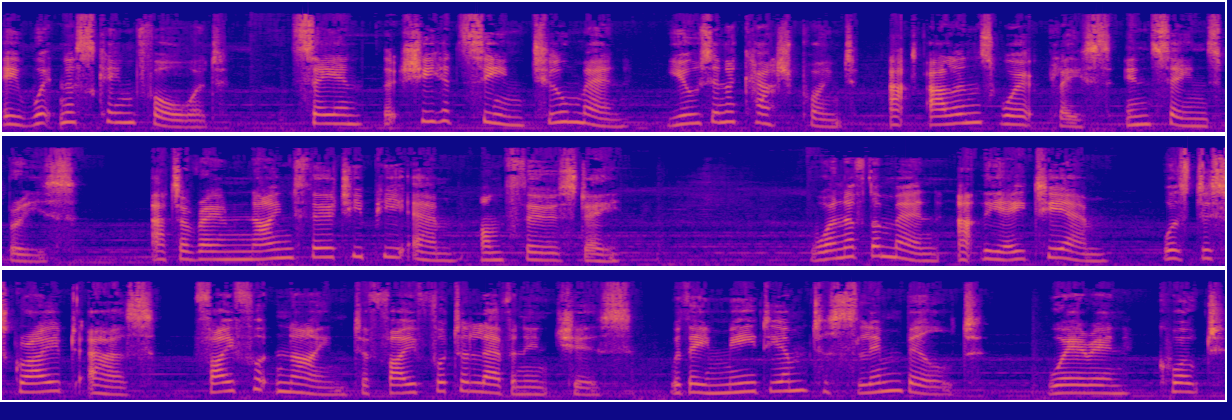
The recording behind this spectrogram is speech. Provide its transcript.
a witness came forward saying that she had seen two men using a cash point at Alan's workplace in Sainsbury's at around 9:30 p.m. on Thursday. One of the men at the ATM was described as 5 foot 9 to 5 foot 11 inches with a medium to slim build, wearing, quote,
